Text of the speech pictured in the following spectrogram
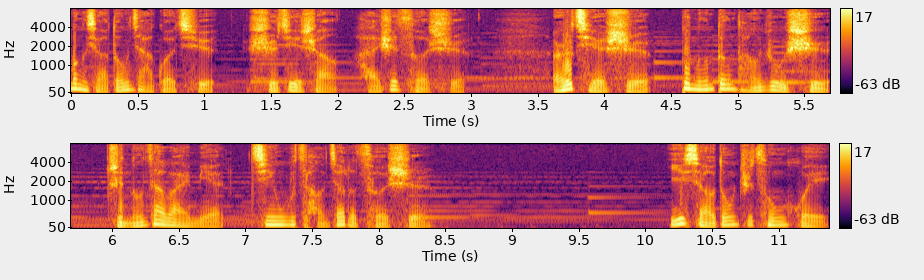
孟小冬嫁过去实际上还是侧室，而且是不能登堂入室，只能在外面金屋藏娇的侧室。以小冬之聪慧，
